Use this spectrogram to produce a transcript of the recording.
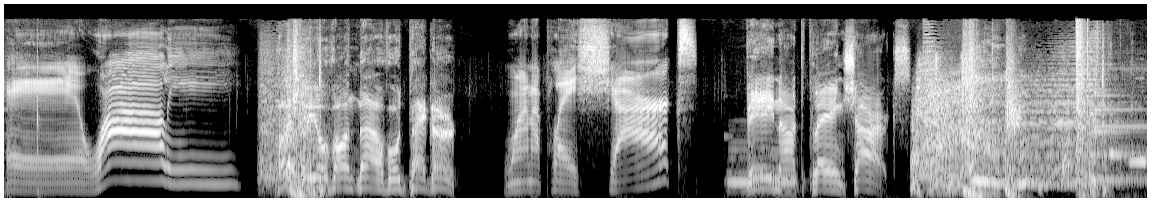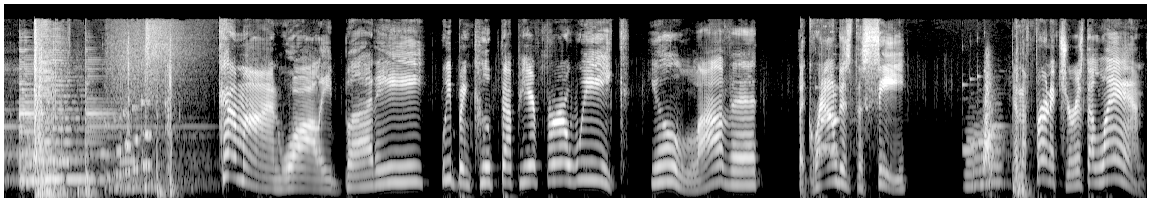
Hey, Wally. What do you want now, Woodpecker? Wanna play sharks? We not playing sharks. on, Wally, buddy. We've been cooped up here for a week. You'll love it. The ground is the sea, and the furniture is the land.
